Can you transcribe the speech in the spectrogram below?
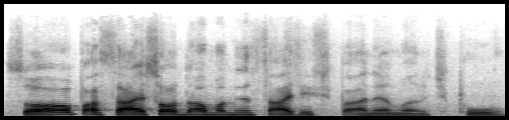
Só passar, é só dar uma mensagem, pá, né, mano? Tipo,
